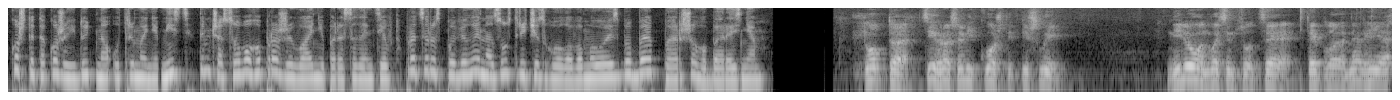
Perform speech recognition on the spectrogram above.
Кошти також йдуть на утримання місць тимчасового проживання переселенців. Про це розповіли на зустрічі з головами ОСББ 1 березня. Тобто ці грошові кошти пішли. Мільйон 800 – це теплоенергія,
